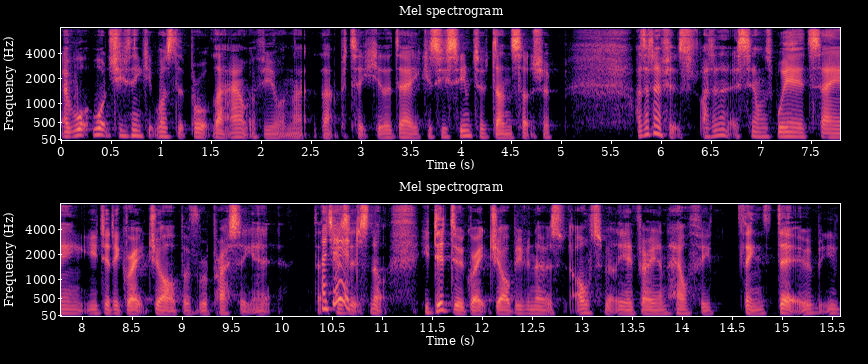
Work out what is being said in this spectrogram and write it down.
And what what do you think it was that brought that out of you on that that particular day? Because you seem to have done such a. I don't know if it's. I don't know. It sounds weird saying you did a great job of repressing it. I because did. It's not. You did do a great job, even though it's ultimately a very unhealthy thing to do. But you're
